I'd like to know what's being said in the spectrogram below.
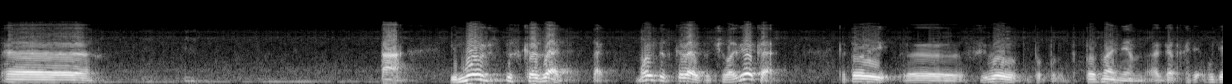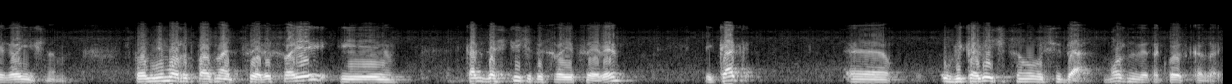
э, а, и можешь ты сказать, так, можешь ты сказать, что человека, который э, с его познанием, хотя хоть и ограниченным, что он не может познать цели своей и как достичь этой своей цели, и как э, увековечить самого себя. Можно ли такое сказать?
